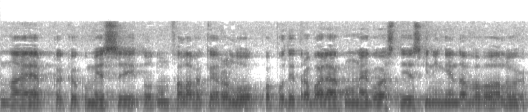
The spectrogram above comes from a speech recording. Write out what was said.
Na época que eu comecei, todo mundo falava que era louco para poder trabalhar com um negócio desse que ninguém dava valor.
